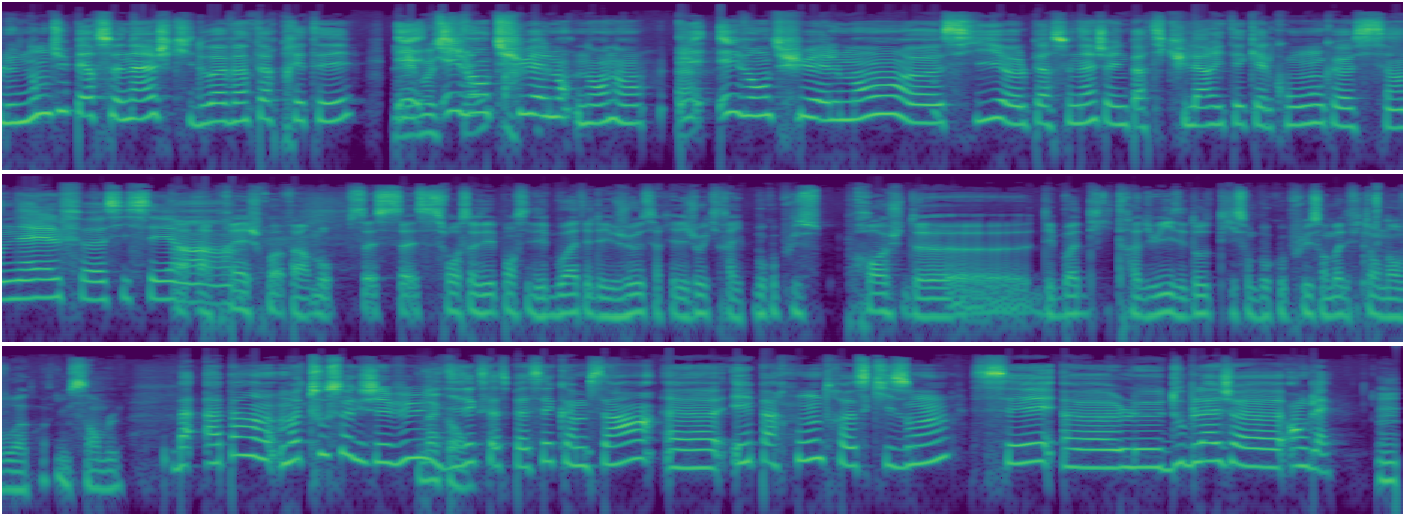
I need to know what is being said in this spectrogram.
le nom du personnage qu'ils doivent interpréter. Et éventuellement, non, non. Ah. Et éventuellement, euh, si euh, le personnage a une particularité quelconque, euh, si c'est un elfe, euh, si c'est Ah, un. Après, je crois, enfin bon, ça, ça, je crois que ça dépend aussi des boîtes et des jeux. C'est-à-dire qu'il y a des jeux qui travaillent beaucoup plus proches de, des boîtes qui traduisent et d'autres qui sont beaucoup plus en mode effectivement on envoie, quoi, il me semble. Bah, apparemment, moi, tous ceux que j'ai vus, ils disaient que ça se passait comme ça. Euh, et par contre, ce qu'ils ont, c'est euh, le doublage euh, anglais. Mm.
